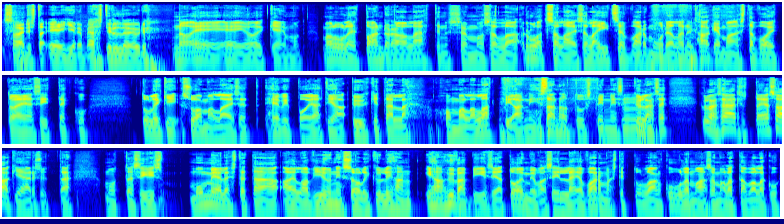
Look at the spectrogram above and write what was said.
Sideista ei hirveästi löydy. No ei, ei oikein, mutta mä luulen, että Pandora on lähtenyt semmoisella ruotsalaisella itsevarmuudella nyt hakemaan sitä voittoa ja sitten kun tulikin suomalaiset hevipojat ja pyyhki tällä hommalla lattiaa niin sanotusti, niin mm. kyllä, se, kyllä se ärsyttää ja saakin ärsyttää. Mutta siis mun mielestä tämä I Love You, niin se oli kyllä ihan, ihan hyvä biisi ja toimiva sille ja varmasti tullaan kuulemaan samalla tavalla kuin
